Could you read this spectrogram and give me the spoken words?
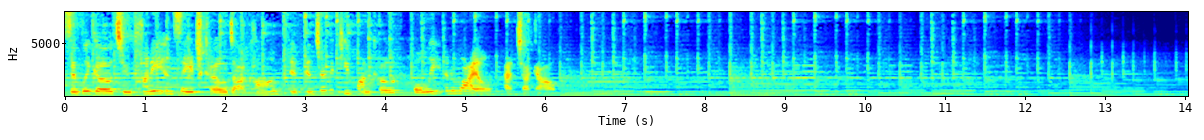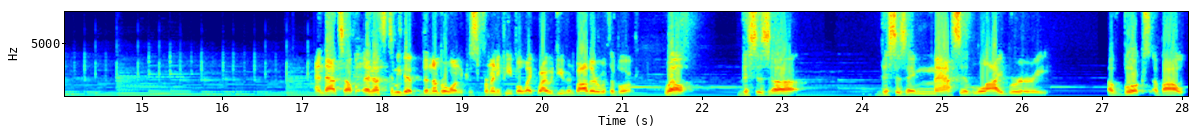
Simply go to honeyandsageco.com and enter the coupon code Holy and Wild at checkout. and that's helpful and that's to me the, the number one because for many people like why would you even bother with a book well this is a this is a massive library of books about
